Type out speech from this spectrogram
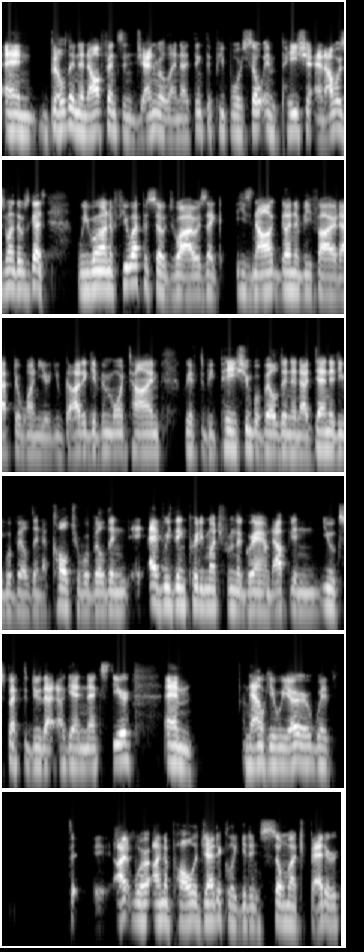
and building an offense in general. And I think that people were so impatient. And I was one of those guys. We were on a few episodes where I was like, he's not going to be fired after one year. You got to give him more time. We have to be patient. We're building an identity. We're building a culture. We're building everything pretty much from the ground up. And you expect to do that again next year. And now here we are with I, we're unapologetically getting so much better,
